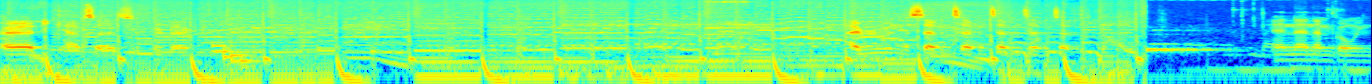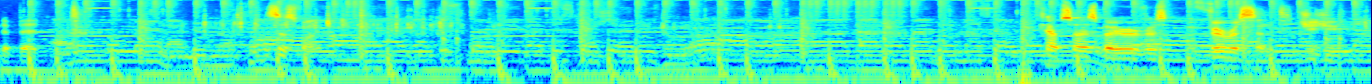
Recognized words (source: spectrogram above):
Alright, I beat capsize. We're back. I ruined the 77777. And then I'm going to bed. This is fun. Capsized by Virus- Viricent. GG.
